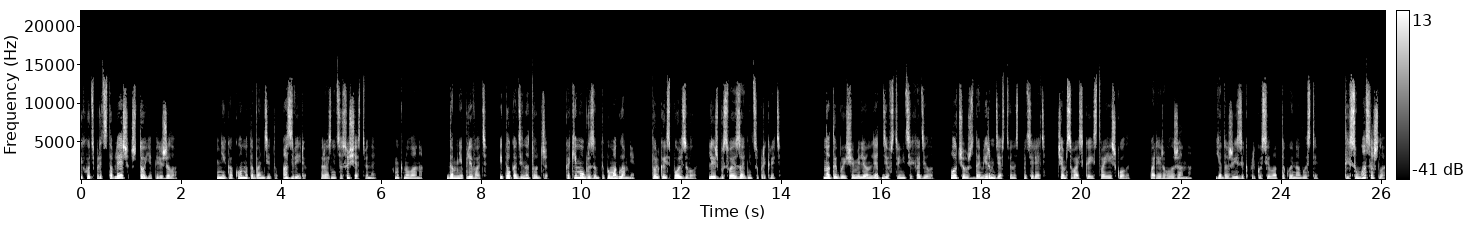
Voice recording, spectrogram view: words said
ты хоть представляешь, что я пережила?» «Не какому-то бандиту, а зверю. Разница существенная», — хмыкнула она. «Да мне плевать. Итог один и тот же. Каким образом ты помогла мне? Только использовала, лишь бы свою задницу прикрыть. Но ты бы еще миллион лет девственницей ходила. Лучше уж с Дамиром девственность потерять, чем с Васькой из твоей школы», — парировала Жанна. Я даже язык прикусила от такой наглости. «Ты с ума сошла?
